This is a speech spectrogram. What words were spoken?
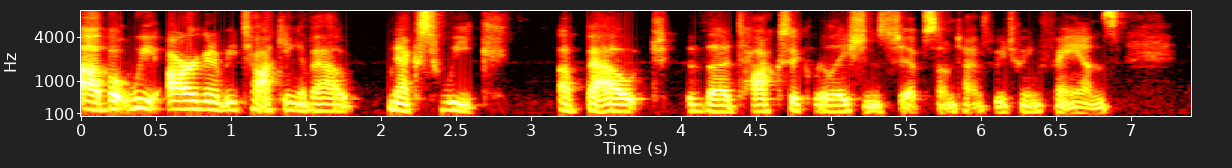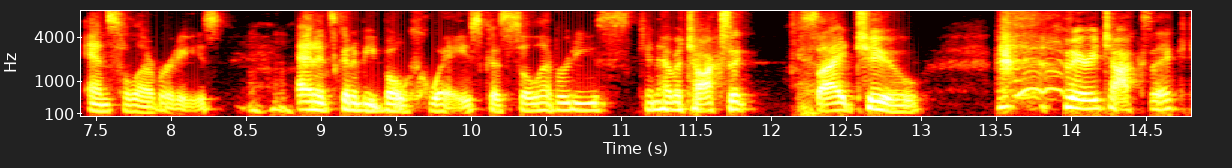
uh, but we are going to be talking about next week about the toxic relationship sometimes between fans and celebrities, Mhm. and it's going to be both ways because celebrities can have a toxic side too. Very toxic.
